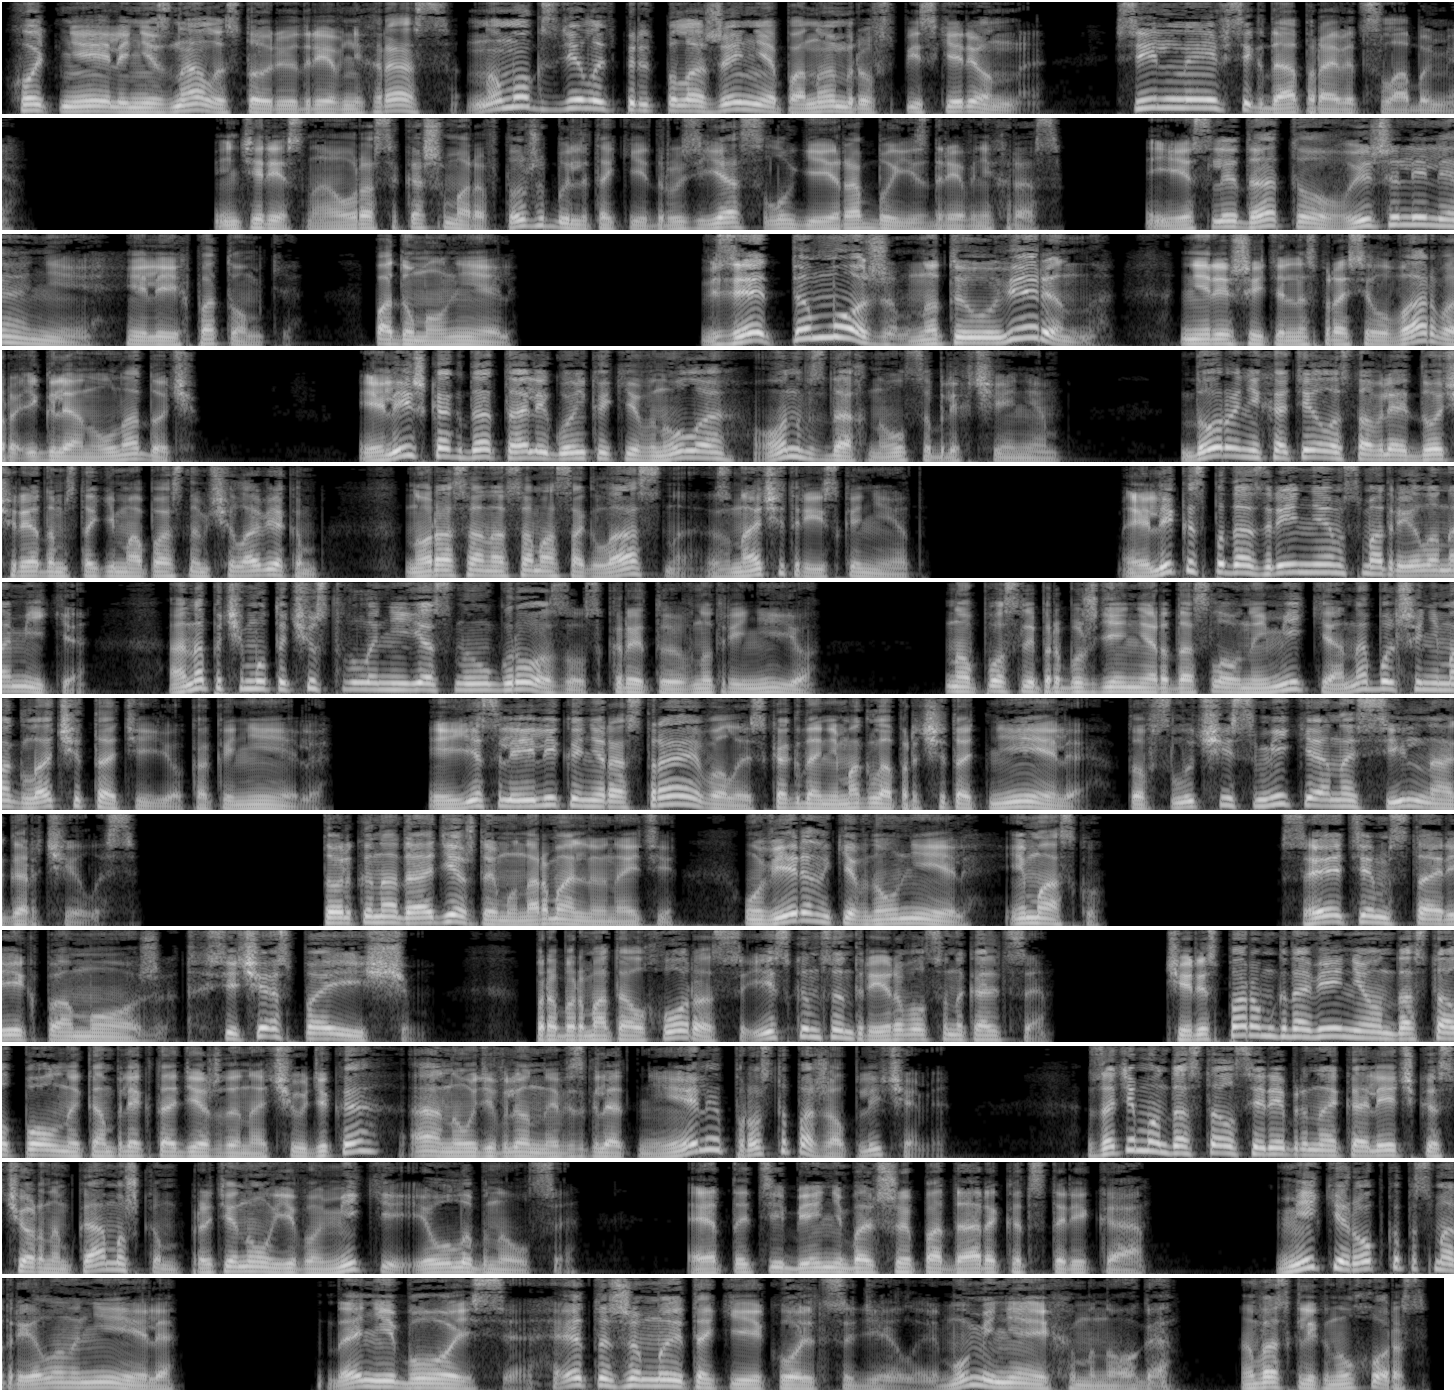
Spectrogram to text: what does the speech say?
Хоть Ниэль и не знал историю древних рас, но мог сделать предположение по номеру в списке Ренна. Сильные всегда правят слабыми. Интересно, а у расы кошмаров тоже были такие друзья, слуги и рабы из древних рас? Если да, то выжили ли они или их потомки? подумал Ниэль. «Взять-то можем, но ты уверен?» — нерешительно спросил варвар и глянул на дочь. И лишь когда та легонько кивнула, он вздохнул с облегчением. Дора не хотел оставлять дочь рядом с таким опасным человеком, но раз она сама согласна, значит риска нет. Элика с подозрением смотрела на Мики. Она почему-то чувствовала неясную угрозу, скрытую внутри нее. Но после пробуждения родословной Мики она больше не могла читать ее, как и Ниэля. И если Элика не расстраивалась, когда не могла прочитать Ниэля, то в случае с Микки она сильно огорчилась. «Только надо одежду ему нормальную найти», — уверенно кивнул Ниэль, — «и маску». «С этим старик поможет. Сейчас поищем», — пробормотал Хорос и сконцентрировался на кольце. Через пару мгновений он достал полный комплект одежды на чудика, а на удивленный взгляд Ниэля просто пожал плечами. Затем он достал серебряное колечко с черным камушком, протянул его Микки и улыбнулся. Это тебе небольшой подарок от старика. Микки робко посмотрела на Ниэля. Да не бойся, это же мы такие кольца делаем, у меня их много, воскликнул Хорос.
